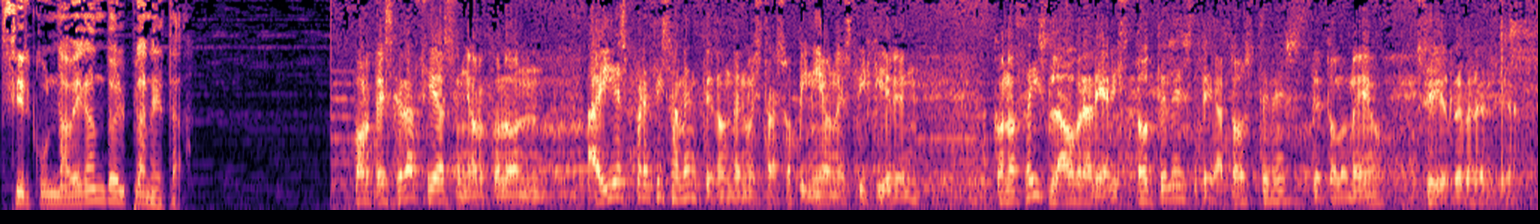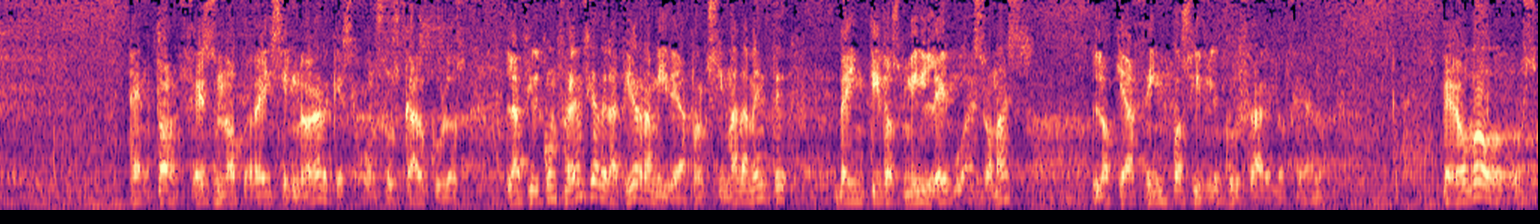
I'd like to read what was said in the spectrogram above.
circunnavegando el planeta. Por desgracia, señor Colón, ahí es precisamente donde nuestras opiniones difieren. ¿Conocéis la obra de Aristóteles, de Atóstenes, de Ptolomeo? Sí, reverencia. Entonces no podéis ignorar que, según sus cálculos, la circunferencia de la Tierra mide aproximadamente 22.000 leguas o más, lo que hace imposible cruzar el océano. Pero vos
